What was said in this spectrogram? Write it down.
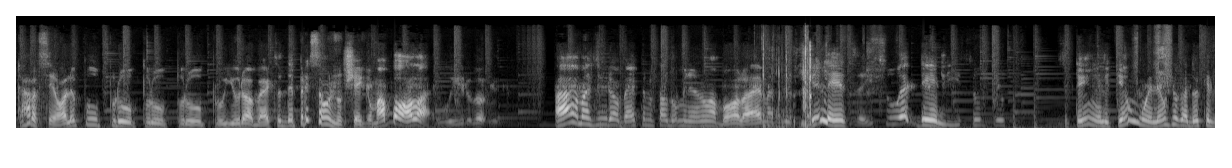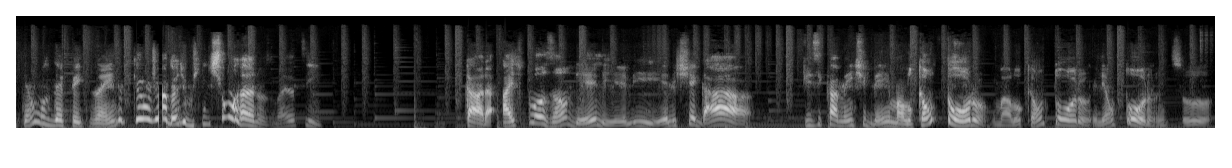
Cara, você olha pro, pro, pro, pro, pro Yuri Alberto depressão, não chega uma bola. O Yuri- Ah, mas o Yuri Alberto não tá dominando uma bola. É, mas beleza, isso é dele. Isso, você tem, ele, tem um, ele é um jogador que ele tem alguns defeitos ainda, porque é um jogador de 21 anos, mas assim. Cara, a explosão dele, ele, ele chegar fisicamente bem, o maluco é um touro. O maluco é um touro, ele é um touro. Isso.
